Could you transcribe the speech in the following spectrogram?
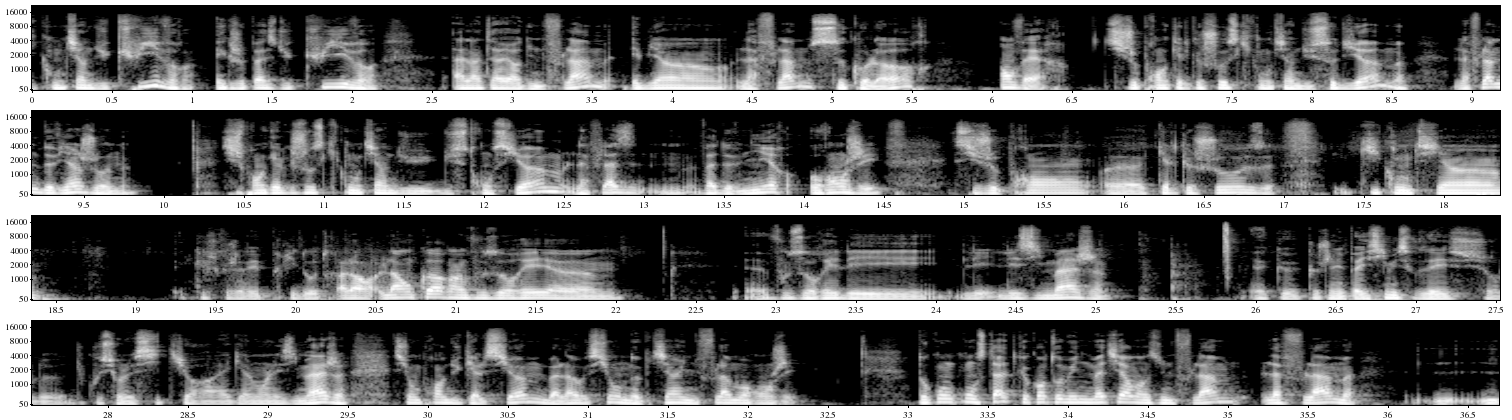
contient du cuivre et que je passe du cuivre à l'intérieur d'une flamme, eh bien la flamme se colore en vert. Si je prends quelque chose qui contient du sodium, la flamme devient jaune. Si je prends quelque chose qui contient du, strontium, la flamme va devenir orangée. Si je prends euh, quelque chose qui contient... Qu'est-ce que j'avais pris d'autre? Alors là encore, hein, vous aurez... Euh, euh, vous aurez les, images que, que, je n'ai pas ici, mais si vous allez sur le, du coup, sur le site, il y aura également les images. Si on prend du calcium, bah là aussi on obtient une flamme orangée. Donc on constate que quand on met une matière dans une flamme, la flamme,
